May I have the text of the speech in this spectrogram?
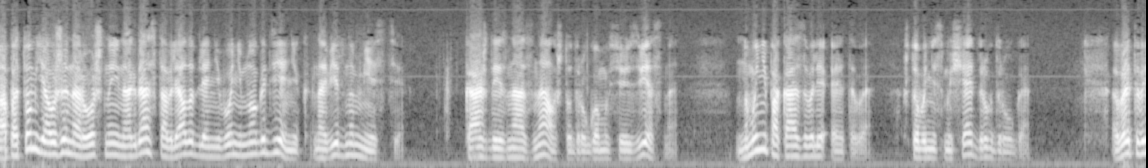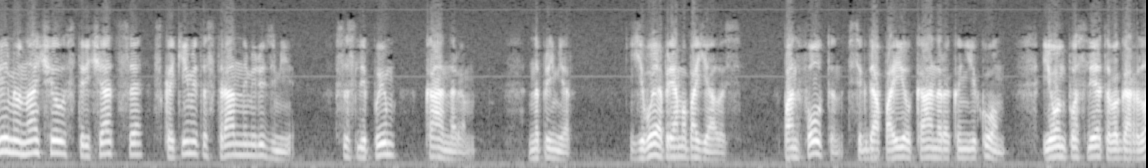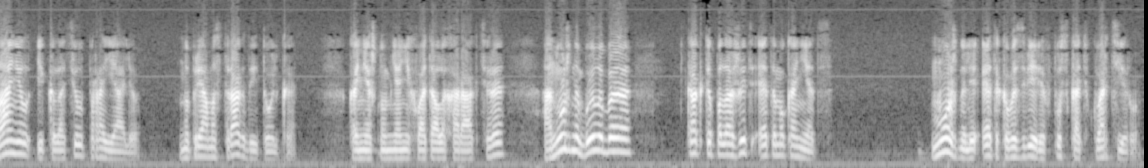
А потом я уже нарочно иногда оставляла для него немного денег на видном месте. Каждый из нас знал, что другому все известно, но мы не показывали этого, чтобы не смущать друг друга. В это время он начал встречаться с какими-то странными людьми, со слепым Каннером, например. Его я прямо боялась. Пан Фолтон всегда поил Каннера коньяком, и он после этого горланил и колотил по роялю. Ну прямо страх, да и только. Конечно, у меня не хватало характера, а нужно было бы как-то положить этому конец. Можно ли этакого зверя впускать в квартиру?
